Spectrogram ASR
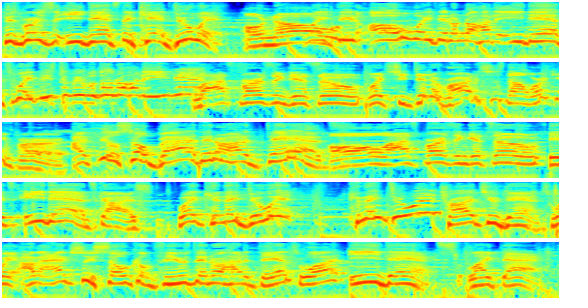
this person's e-dance. They can't do it. Oh, no. Wait, they, oh, wait, they don't know how to e-dance. Wait, these two people don't know how to e-dance. Last person gets ooh. Wait, she did it right. It's just not working for her. I feel so bad. They don't know how to dance. Oh, last person gets ooh. It's e-dance, guys. Wait, can they do it? Can they do it? Try to dance. Wait, I'm actually so confused. They don't know how to dance. What? E-dance. Like that.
